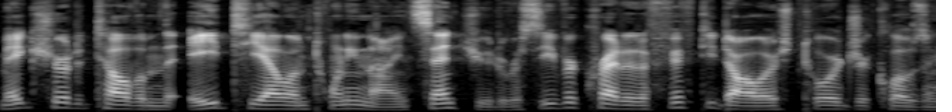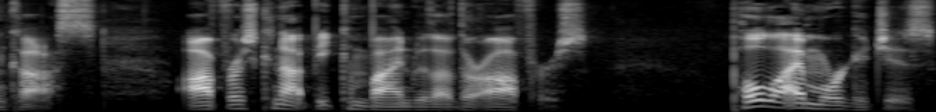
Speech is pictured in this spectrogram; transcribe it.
Make sure to tell them that ATL and 29 sent you to receive a credit of $50 towards your closing costs offers cannot be combined with other offers. Poli Mortgages,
